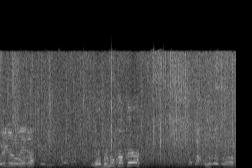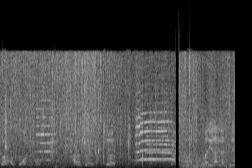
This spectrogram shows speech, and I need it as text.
왜저 왜저 왜, 물 먹고 갈 거야? 빨리 달렸지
